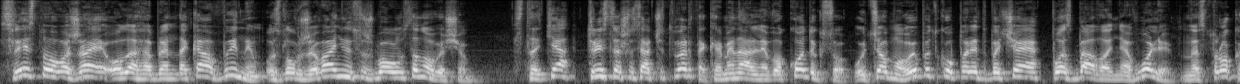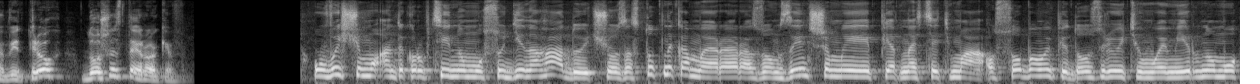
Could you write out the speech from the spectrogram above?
Слідство вважає Олега Брендака винним у зловживанні службовим становищем. Стаття 364 Кримінального кодексу у цьому випадку передбачає позбавлення волі на строк від 3 до 6 років. У вищому антикорупційному суді нагадують, що заступника мера разом з іншими 15 особами підозрюють у ймовірному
